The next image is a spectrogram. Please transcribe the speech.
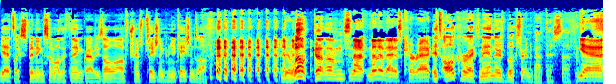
Yeah, it's like spinning some other thing. Gravity's all off. Transportation and communications off. You're welcome. It's not. None of that is correct. It's all correct, man. There's books written about this stuff. yeah.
